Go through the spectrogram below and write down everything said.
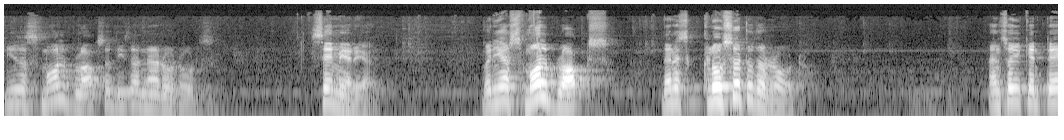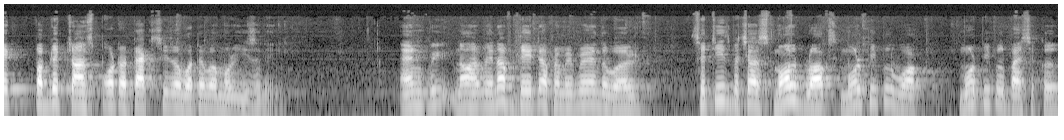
These are small blocks, so these are narrow roads. Same area. When you have small blocks, then it's closer to the road. And so you can take public transport or taxis or whatever more easily. And we now have enough data from everywhere in the world. Cities which are small blocks, more people walk, more people bicycle,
